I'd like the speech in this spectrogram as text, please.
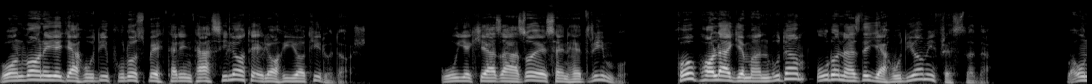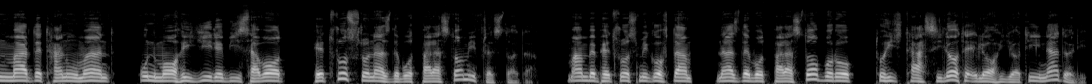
به عنوان یک یهودی پولس بهترین تحصیلات الهیاتی رو داشت. او یکی از اعضای سنهدرین بود. خب حالا اگه من بودم او رو نزد یهودیا میفرستادم. و اون مرد تنومند، اون ماهیگیر بی سواد پتروس رو نزد بت پرستا میفرستادم. من به پتروس می‌گفتم نزد بت پرستا برو تو هیچ تحصیلات الهیاتی نداری.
